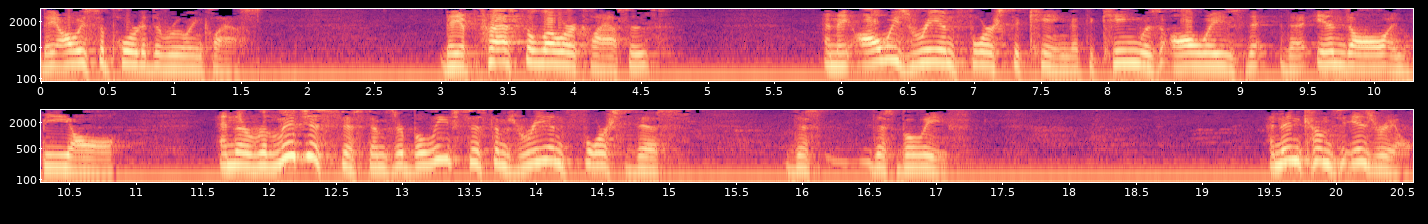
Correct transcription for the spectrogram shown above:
They always supported the ruling class. They oppressed the lower classes, and they always reinforced the king, that the king was always the, the end all and be all. And their religious systems, their belief systems reinforced this, this, this belief. And then comes Israel.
